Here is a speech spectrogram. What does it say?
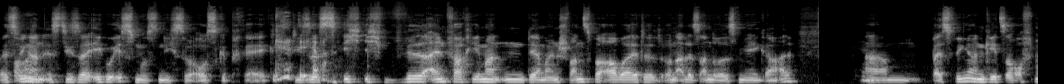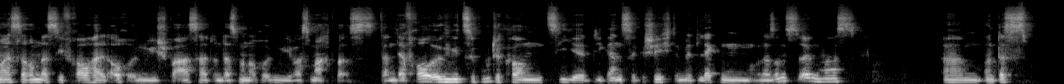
Bei Swingern ist dieser Egoismus nicht so ausgeprägt. Dieses, ja. ich, ich will einfach jemanden, der meinen Schwanz bearbeitet und alles andere ist mir egal. Ja. Ähm, bei Swingern geht es auch oftmals darum, dass die Frau halt auch irgendwie Spaß hat und dass man auch irgendwie was macht, was dann der Frau irgendwie zugutekommt, ziehe die ganze Geschichte mit Lecken oder sonst irgendwas. Ähm, und das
